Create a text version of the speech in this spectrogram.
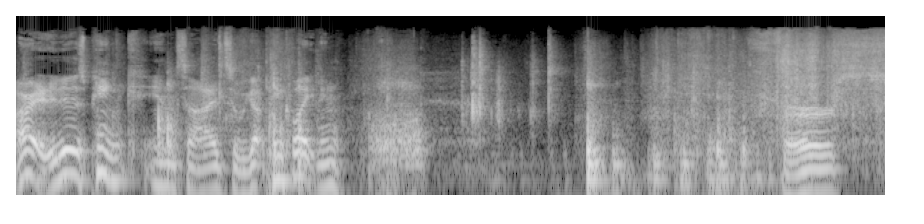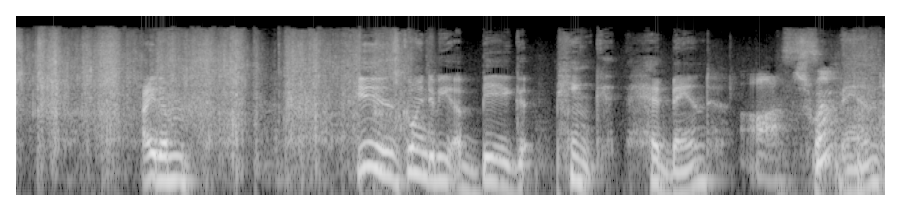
All right, it is pink inside, so we got pink lightning. First item is going to be a big pink headband, Awesome. sweatband.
